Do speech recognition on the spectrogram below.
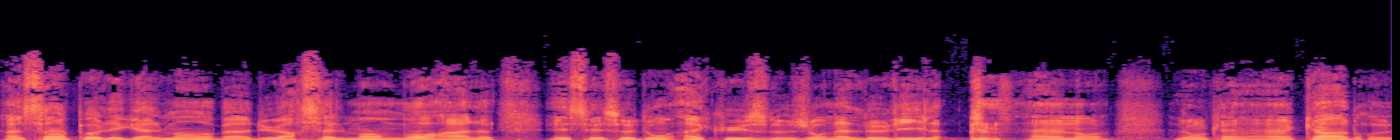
À Saint-Paul également, bah, du harcèlement moral, et c'est ce dont accuse le journal de Lille, un, donc un, cadre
